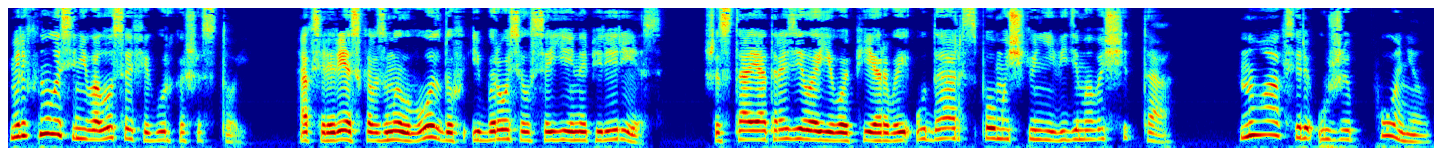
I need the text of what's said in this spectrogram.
мелькнула синеволосая фигурка шестой. Аксель резко взмыл воздух и бросился ей на перерез. Шестая отразила его первый удар с помощью невидимого щита. Но Аксель уже понял,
